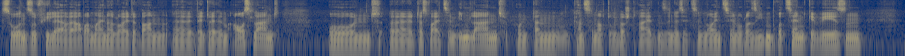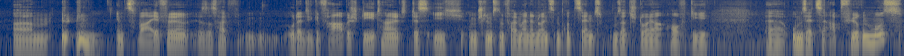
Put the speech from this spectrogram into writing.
so und so viele Erwerber meiner Leute waren äh, eventuell im Ausland und äh, das war jetzt im Inland und dann kannst du noch darüber streiten, sind es jetzt 19 oder 7 Prozent gewesen. Ähm, Im Zweifel ist es halt, oder die Gefahr besteht halt, dass ich im schlimmsten Fall meine 19 Prozent Umsatzsteuer auf die äh, Umsätze abführen muss.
